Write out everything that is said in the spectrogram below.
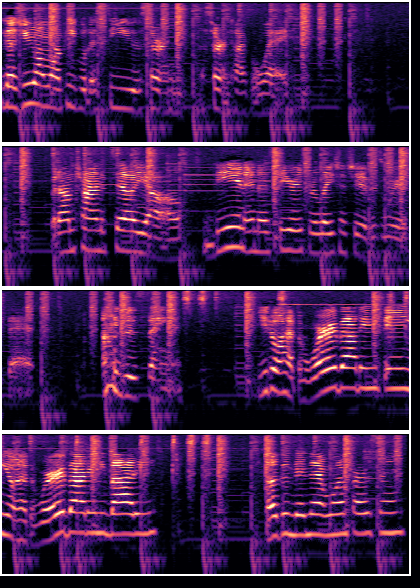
Because you don't want people to see you a certain a certain type of way but I'm trying to tell y'all, being in a serious relationship is where it's at. I'm just saying. You don't have to worry about anything. You don't have to worry about anybody other than that one person.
